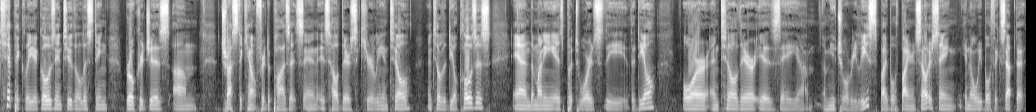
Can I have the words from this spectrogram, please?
typically it goes into the listing brokerage's um, trust account for deposits and is held there securely until until the deal closes and the money is put towards the the deal or until there is a, um, a mutual release by both buyer and seller saying, you know, we both accept that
